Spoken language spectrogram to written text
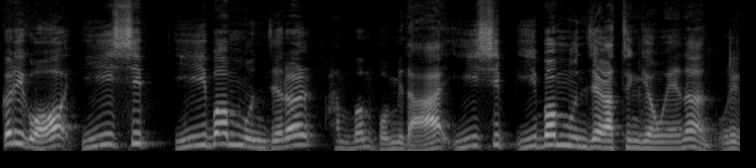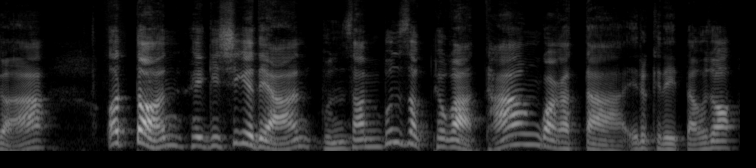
그리고 22번 문제를 한번 봅니다. 22번 문제 같은 경우에는 우리가 어떤 회기식에 대한 분산 분석표가 다음과 같다 이렇게 돼 있다 그죠?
